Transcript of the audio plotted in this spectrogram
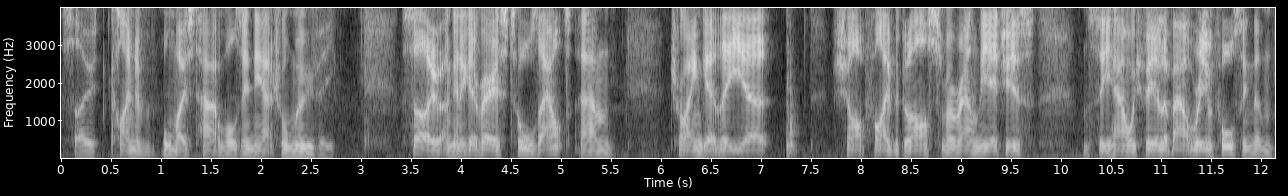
So kind of almost how it was in the actual movie. So I'm going to get various tools out, um, try and get the uh, sharp fiberglass from around the edges and see how we feel about reinforcing them.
